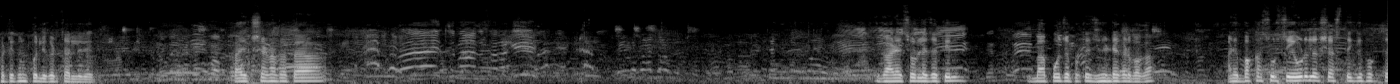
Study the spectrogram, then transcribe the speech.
फटीतून पलीकडे चाललेले आहेत. काही क्षणात आता गाड्या सोडल्या जातील. बापूच्या फक्त झेंड्याकडे बघा. आणि बकासूरचं एवढं लक्ष असतं की फक्त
